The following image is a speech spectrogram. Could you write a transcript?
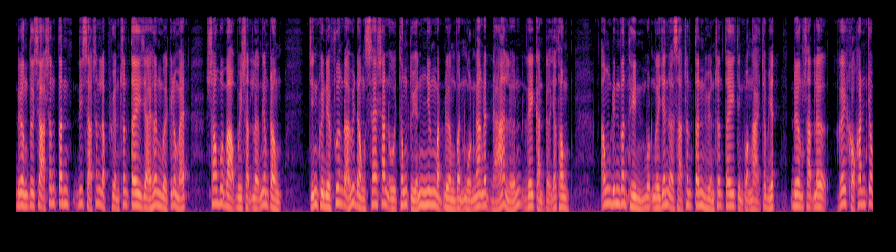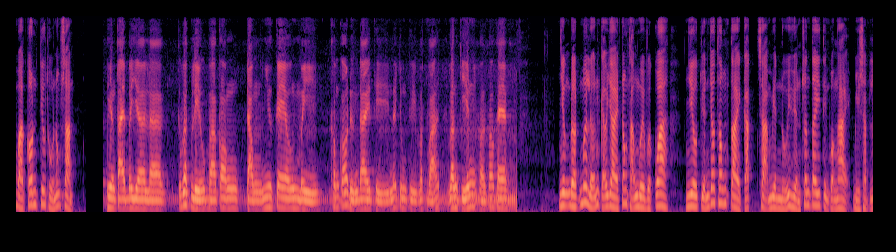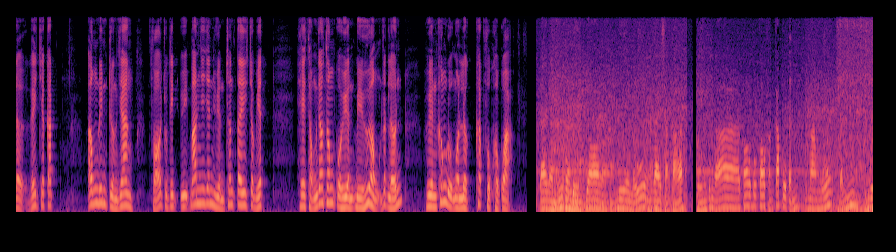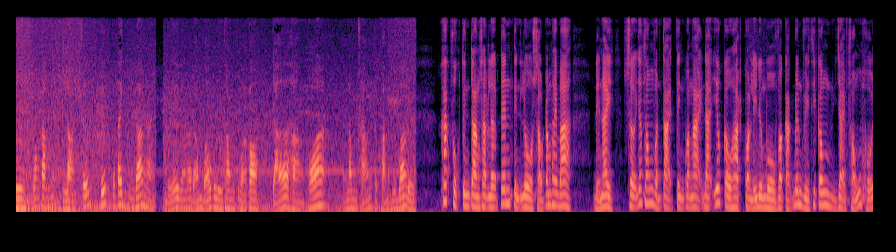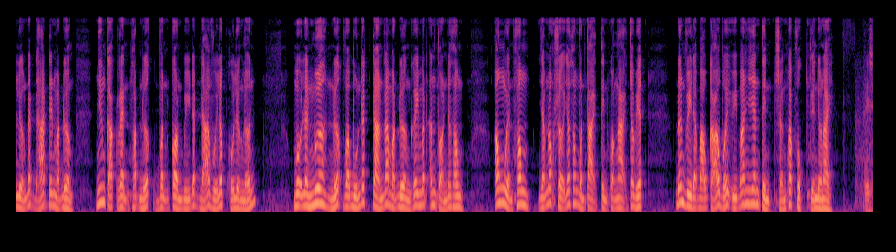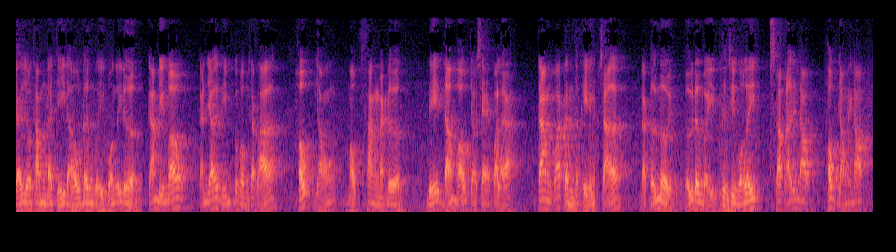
Đường từ xã Sơn Tân đi xã Sơn Lập, huyện Sơn Tây dài hơn 10 km, sau mưa bão bị sạt lở nghiêm trọng. Chính quyền địa phương đã huy động xe săn ủi thông tuyến nhưng mặt đường vẫn ngổn ngang đất đá lớn gây cản trở giao thông. Ông Đinh Văn Thìn, một người dân ở xã Sơn Tân, huyện Sơn Tây, tỉnh Quảng Ngãi cho biết, đường sạt lở gây khó khăn cho bà con tiêu thụ nông sản. Hiện tại bây giờ là cái vật liệu bà con trồng như keo, mì không có đường đây thì nói chung thì vất vả, vận chuyển hơi khó khăn. Những đợt mưa lớn kéo dài trong tháng 10 vừa qua, nhiều tuyến giao thông tại các xã miền núi huyện Sơn Tây, tỉnh Quảng Ngãi bị sạt lở gây chia cắt. Ông Đinh Trường Giang, Phó Chủ tịch Ủy ban Nhân dân huyện Sơn Tây cho biết, hệ thống giao thông của huyện bị hư hỏng rất lớn, huyện không đủ nguồn lực khắc phục hậu quả. Đây là những con đường do là mưa lũ gây sạt lở. Huyện cũng đã có báo cáo khẩn cấp với tỉnh, mong muốn tỉnh vương quan tâm làm sớm trước cái Tết đó này để cho nó đảm bảo cái lưu thông của bà con, chở hàng hóa, nông sản, thực phẩm buôn bán được. Khắc phục tình trạng sạt lở trên tỉnh lộ 623, Đến nay, Sở Giao thông Vận tải tỉnh Quảng Ngãi đã yêu cầu hạt quản lý đường bộ và các đơn vị thi công giải phóng khối lượng đất đá trên mặt đường, nhưng các rãnh thoát nước vẫn còn bị đất đá vùi lấp khối lượng lớn. Mỗi lần mưa, nước và bùn đất tràn ra mặt đường gây mất an toàn giao thông. Ông Nguyễn Phong, Giám đốc Sở Giao thông Vận tải tỉnh Quảng Ngãi cho biết, đơn vị đã báo cáo với Ủy ban nhân dân tỉnh sớm khắc phục tuyến đường này. Thì Sở Giao thông đã chỉ đạo đơn vị quản lý đường cắm biển báo cảnh giới điểm của vùng sạt lở, hốt dọn một phần mặt đường để đảm bảo cho xe qua lại. Trong quá trình thực hiện, sở đã cử người, cử đơn vị thường xuyên quản lý, sạt lở đến đâu, hốt dọn đến đó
